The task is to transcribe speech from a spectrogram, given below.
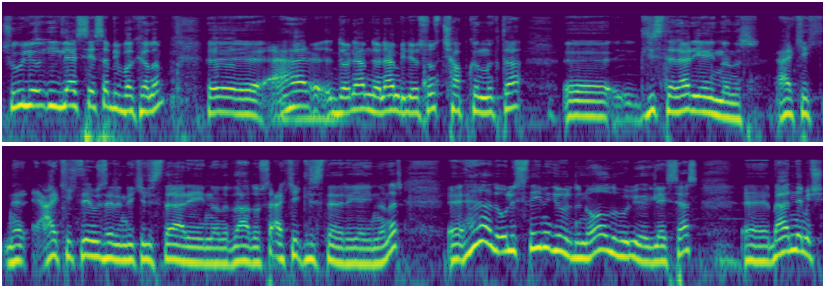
Julio Iglesias'a bir bakalım. Ee, her dönem dönem biliyorsunuz çapkınlıkta e, listeler yayınlanır. Erkek erkekler üzerindeki listeler yayınlanır. Daha doğrusu erkek listeleri yayınlanır. Ee, herhalde o listeyi mi gördü? Ne oldu Julio Iglesias? Ee, ben demiş.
